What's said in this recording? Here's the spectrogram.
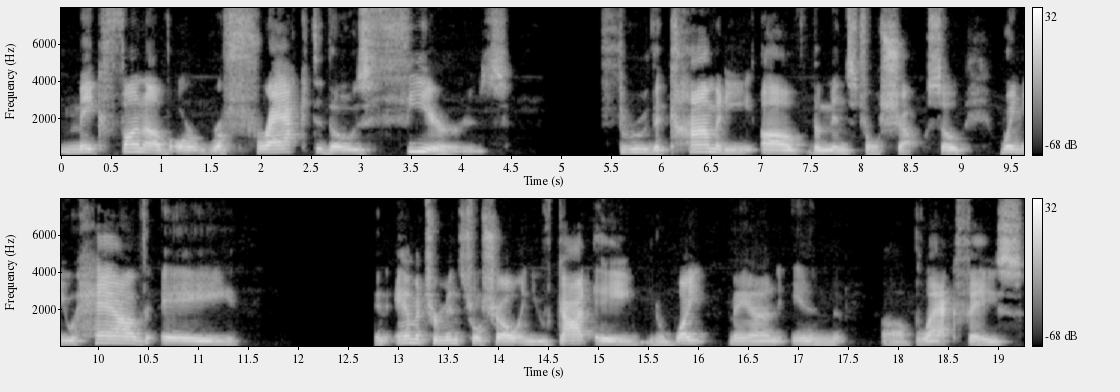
make fun of or refract those fears through the comedy of the minstrel show. So when you have a an amateur minstrel show and you've got a you know white man in uh, blackface,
